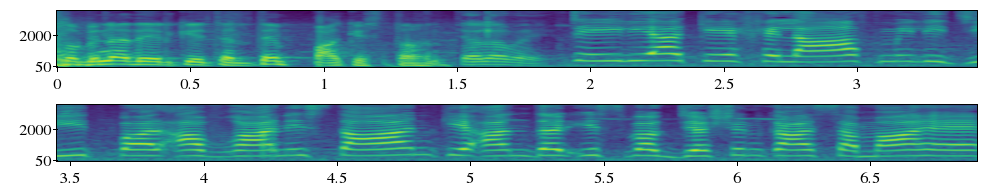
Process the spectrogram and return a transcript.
तो बिना देर के चलते हैं पाकिस्तान। चलो भाई। ऑस्ट्रेलिया के खिलाफ मिली जीत पर अफ़गानिस्तान के अंदर इस वक्त जश्न का समा है।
